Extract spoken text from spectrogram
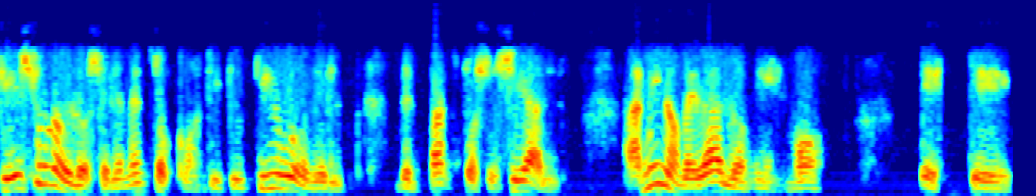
que es uno de los elementos constitutivos del, pacto social. A mí no me da lo mismo este,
